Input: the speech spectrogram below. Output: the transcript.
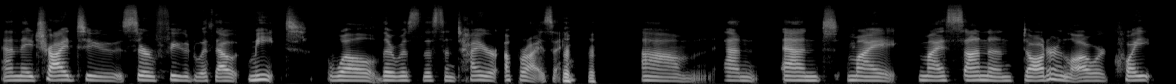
And they tried to serve food without meat. Well, there was this entire uprising. um, and and my my son and daughter-in-law were quite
